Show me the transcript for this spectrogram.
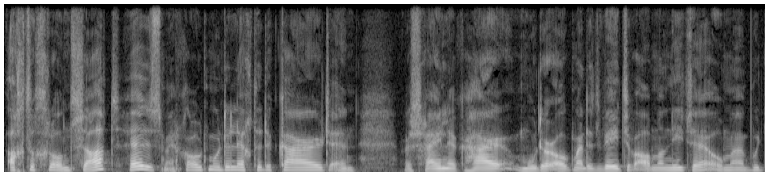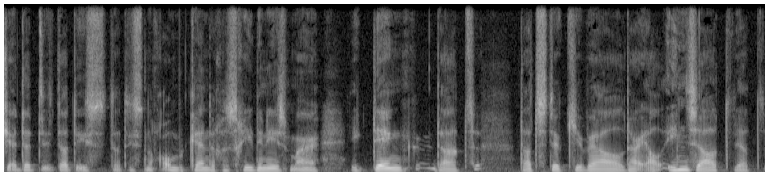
achtergrond zat. Hè. Dus mijn grootmoeder legde de kaart en waarschijnlijk haar moeder ook, maar dat weten we allemaal niet. Hè? Oma Boetje, dat, dat, is, dat is nog onbekende geschiedenis, maar ik denk dat dat stukje wel daar al in zat, dat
